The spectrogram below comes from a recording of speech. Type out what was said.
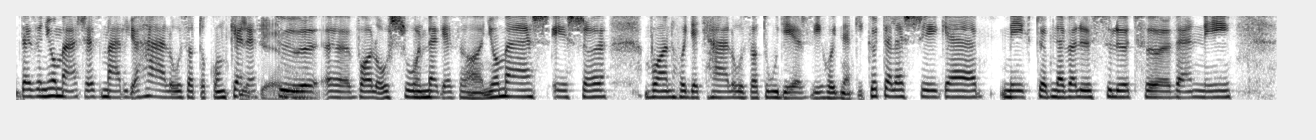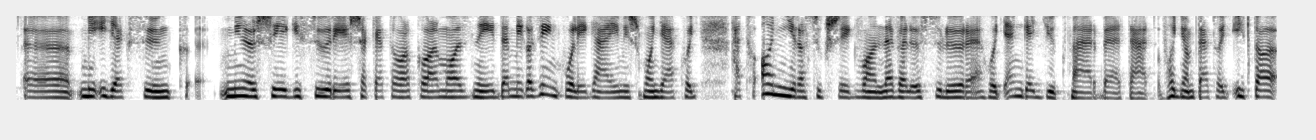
de ez a nyomás, ez már ugye a hálózatokon keresztül Igen. valósul meg ez a nyomás, és van, hogy egy hálózat úgy érzi, hogy neki kötelessége még több nevelőszülőt fölvenni. Mi igyekszünk minőségi szűréseket alkalmazni, de még az én kollégáim is mondják, hogy hát annyira szükség van nevelőszülőre, hogy engedjük már be, tehát hogy mondjam, tehát, hogy itt a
